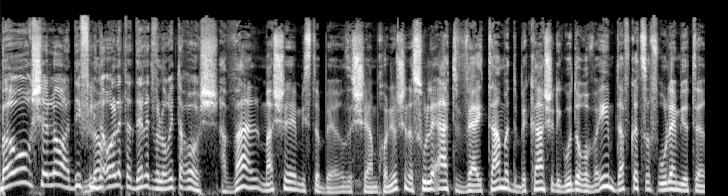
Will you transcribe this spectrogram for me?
ברור שלא, עדיף לא. לנעול את הדלת ולהוריד את הראש. אבל מה שמסתבר זה שהמכוניות שנסעו לאט והייתה מדבקה של איגוד הרובעים, דווקא צפרו להם יותר.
